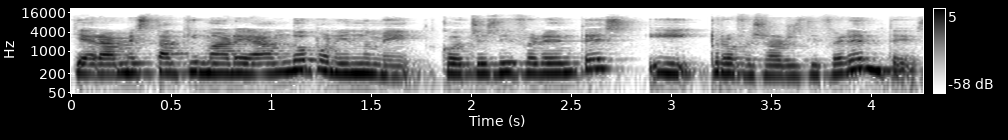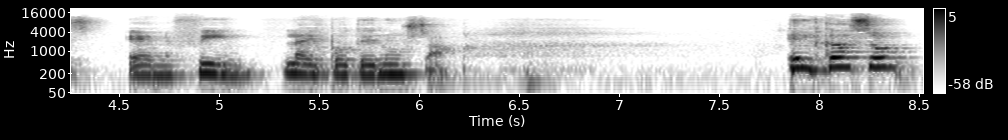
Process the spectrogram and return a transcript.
y ahora me está aquí mareando poniéndome coches diferentes y profesores diferentes. En fin, la hipotenusa. El caso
